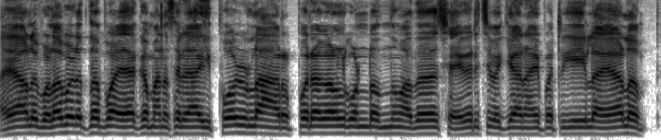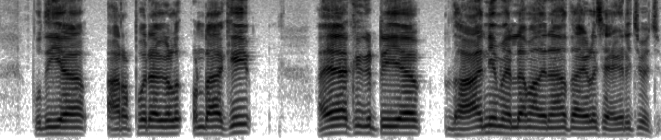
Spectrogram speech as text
അയാൾ വിളവെടുത്തപ്പോൾ അയാൾക്ക് മനസ്സിലായി ഇപ്പോഴുള്ള അറപ്പുരകൾ കൊണ്ടൊന്നും അത് ശേഖരിച്ച് വെക്കാനായി പറ്റുകയില്ല. അയാൾ പുതിയ അറപ്പുരകൾ ഉണ്ടാക്കി അയാൾക്ക് കിട്ടിയ ധാന്യമെല്ലാം അതിനകത്ത് അയാൾ ശേഖരിച്ച് വെച്ചു.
